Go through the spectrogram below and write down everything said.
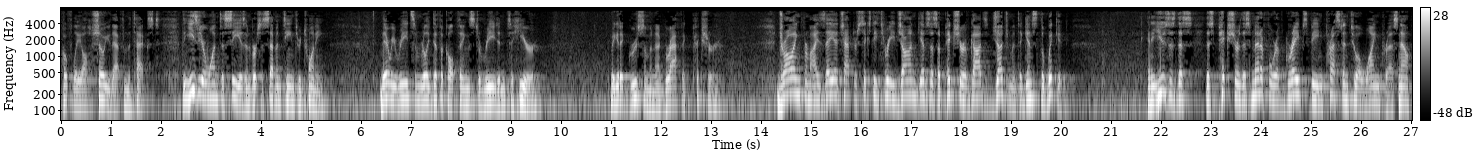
Hopefully, I'll show you that from the text. The easier one to see is in verses 17 through 20. There we read some really difficult things to read and to hear. We get a gruesome and a graphic picture. Drawing from Isaiah chapter 63, John gives us a picture of God's judgment against the wicked and he uses this, this picture, this metaphor of grapes being pressed into a wine press. Now,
